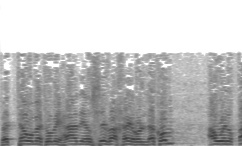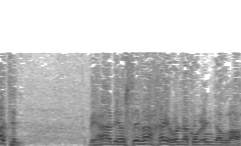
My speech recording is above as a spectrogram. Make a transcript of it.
فالتوبة بهذه الصفة خير لكم. أو القتل بهذه الصفة خير لكم عند الله.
